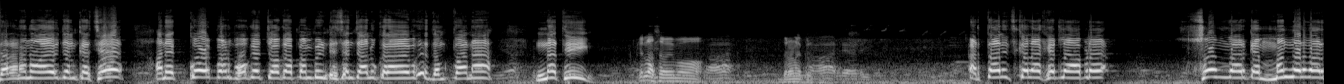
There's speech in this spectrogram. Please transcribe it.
ધરણાનું આયોજન કરશે અને કોઈ પણ ભોગે ચોગા પમ્પિંગ સ્ટેશન ચાલુ કરાવ્યા વગર ધમકવાના નથી. કેટલા સમયમાં ધરણા અડતાલીસ કલાક એટલે આપણે સોમવાર કે મંગળવાર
